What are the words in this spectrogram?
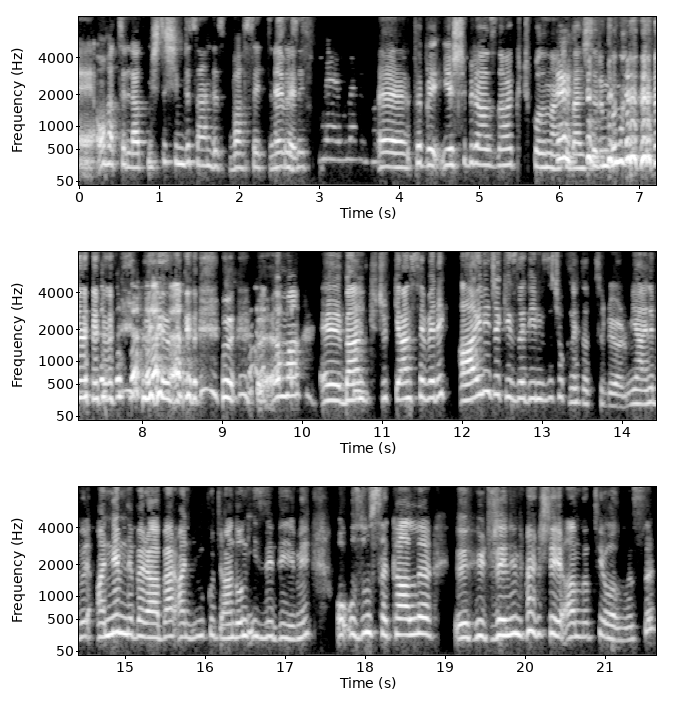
Ee, o hatırlatmıştı. Şimdi sen de bahsettin, söz Evet. ettin. Ee, tabii yaşı biraz daha küçük olan arkadaşlarım bunu ne yazık ki ama e, ben küçükken severek ailecek izlediğimizi çok net hatırlıyorum. Yani böyle annemle beraber annemin kucağında onu izlediğimi, o uzun sakallı e, hücrenin her şeyi anlatıyor olması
